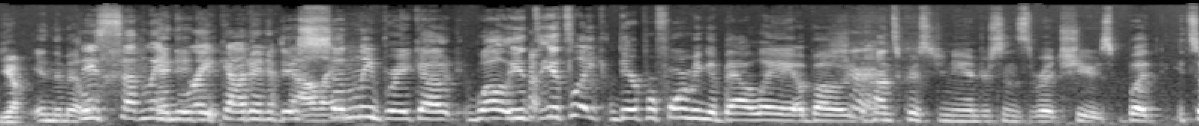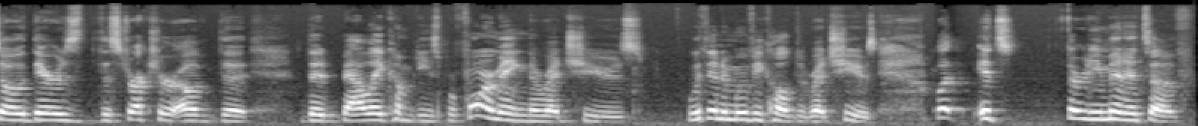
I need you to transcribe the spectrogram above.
yep in the middle. They suddenly And it- break out in a they ballet. They suddenly break out. Well, it's it's like they're performing a ballet about Sure. Hans Christian Andersen's The Red Shoes. But so there's the structure of the the ballet companies performing the Red Shoes within a movie called The Red Shoes. But it's thirty minutes of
